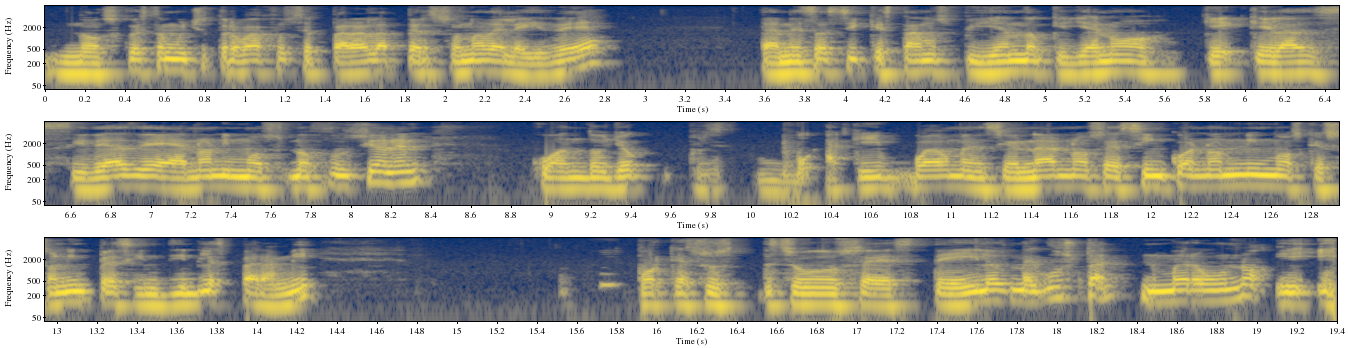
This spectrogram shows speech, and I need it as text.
Nos cuesta mucho trabajo separar la persona de la idea Tan es así que estamos pidiendo que ya no, que, las ideas de anónimos no funcionen. Cuando yo, pues, aquí puedo mencionar, no sé, cinco anónimos que son imprescindibles para mí, porque sus, sus este, hilos me gustan, número uno, y,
